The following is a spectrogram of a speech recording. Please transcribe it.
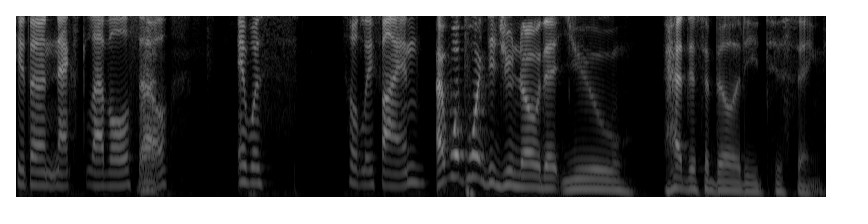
to the next level. So Mm. Right. it was totally fine. At what point did you know that you had this ability to sing?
